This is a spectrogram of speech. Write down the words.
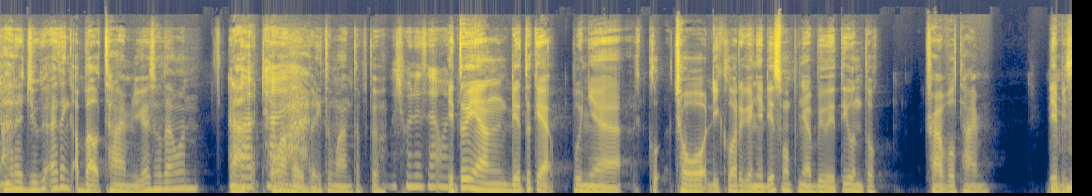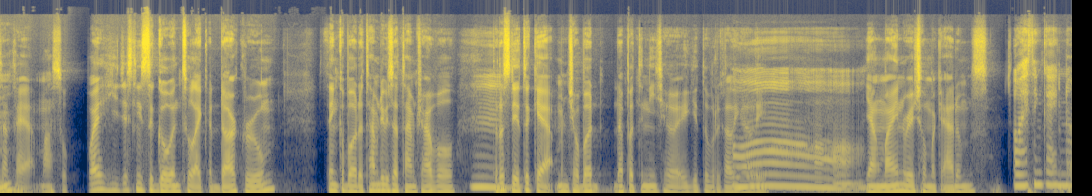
ada juga I think About Time. You guys know that one? Nah, About Time. wah, hebat. itu mantep tuh. Which one is that one? Itu yang dia tuh kayak punya cowok di keluarganya dia semua punya ability untuk travel time. Dia bisa kayak masuk. Pokoknya he just needs to go into like a dark room. Think about the time dia bisa time travel. Terus dia tuh kayak mencoba dapetin nih cewek gitu berkali-kali. Oh. Yang main Rachel McAdams. Oh, I think I know.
